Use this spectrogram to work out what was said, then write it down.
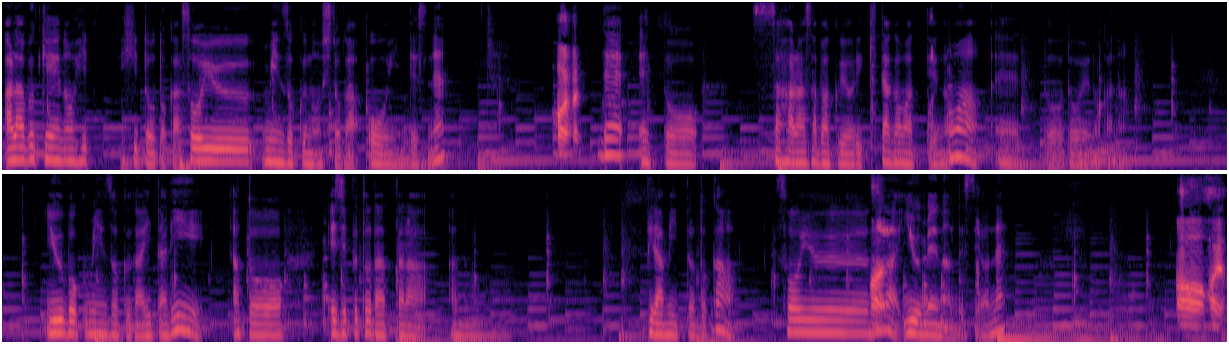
アラブ系のひ人とかそういう民族の人が多いんですね。はい。で、えっと、サハラ砂漠より北側っていうのは、えっと、どういうのかな遊牧民族がいたりあとエジプトだったらあのピラミッドとかそういうのが有名なんですよね。ああ、はいは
